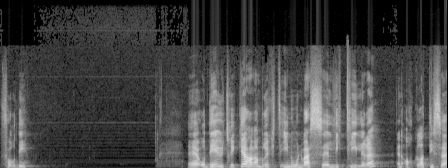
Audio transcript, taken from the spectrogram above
for dem. Eh, og Det uttrykket har han brukt i noen vers eh, litt tidligere enn akkurat disse,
